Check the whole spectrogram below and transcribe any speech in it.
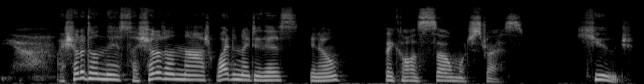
Yeah. I should have done this. I should have done that. Why didn't I do this? You know, They cause so much stress. huge.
